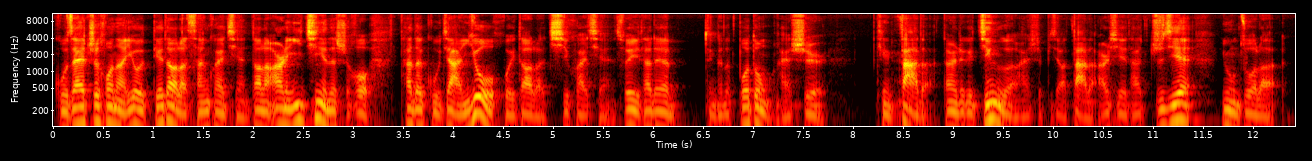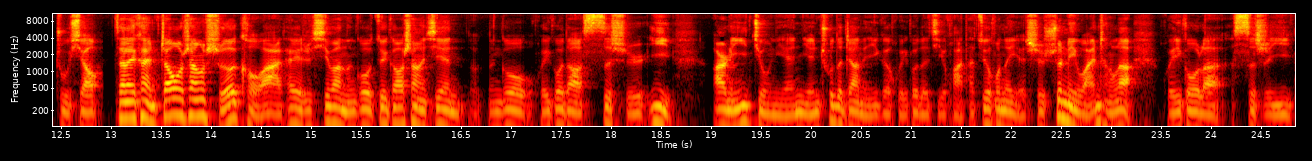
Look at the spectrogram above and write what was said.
股灾之后呢，又跌到了三块钱。到了二零一七年的时候，它的股价又回到了七块钱，所以它的整个的波动还是挺大的。但是这个金额还是比较大的，而且它直接用作了注销。再来看招商蛇口啊，它也是希望能够最高上限能够回购到四十亿。二零一九年年初的这样的一个回购的计划，它最后呢也是顺利完成了回购了四十亿，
